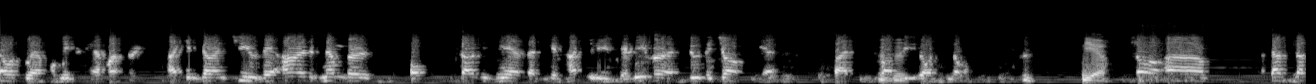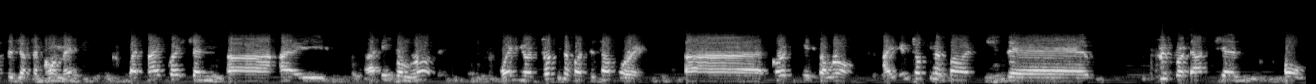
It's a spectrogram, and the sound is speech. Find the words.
elsewhere for mixing and mastering. I can guarantee you there are numbers of sound engineers that can actually deliver and do the job here, but probably mm-hmm. don't know. Yeah. So um, that's that's just a comment. But my question, uh, I I think from Robyn, when you're talking about the rate, uh, correct me if I'm wrong. Are you talking about the pre-production of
